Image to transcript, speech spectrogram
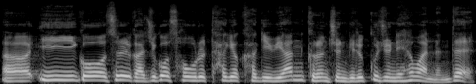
어, 이것을 가지고 서울을 타격하기 위한 그런 준비를 꾸준히 해왔는데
